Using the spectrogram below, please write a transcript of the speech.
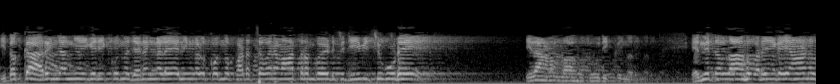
ഇതൊക്കെ അറിഞ്ഞംഗീകരിക്കുന്ന ജനങ്ങളെ നിങ്ങൾക്കൊന്ന് പടച്ചവനെ മാത്രം പേടിച്ച് ജീവിച്ചുകൂടെ? ഇതാണ് അള്ളാഹു ചോദിക്കുന്നത്. എന്നിട്ട് അള്ളാഹു പറയുകയാണ്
